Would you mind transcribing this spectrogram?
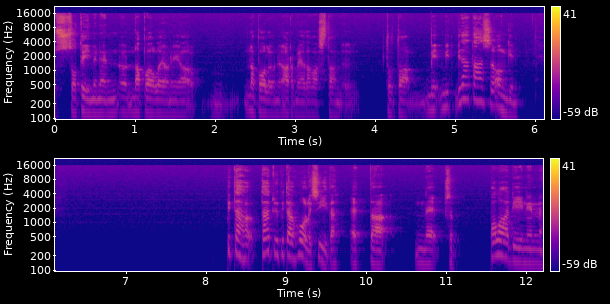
sotiminen Napoleonia, Napoleonin armeijata vastaan, tota, mi, mitä tahansa se onkin. Pitää, täytyy pitää huoli siitä, että ne, se Paladinin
